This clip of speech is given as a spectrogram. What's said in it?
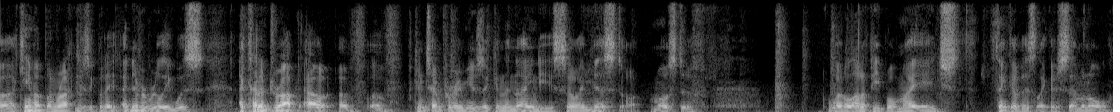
Uh, I came up on rock music, but I, I never really was. I kind of dropped out of of contemporary music in the '90s, so I missed most of what a lot of people my age think of as like their seminal,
